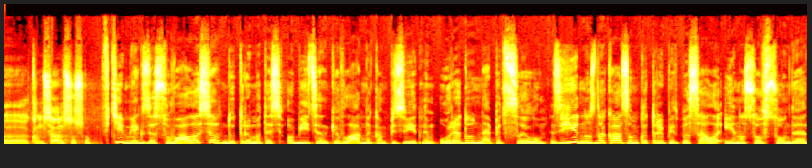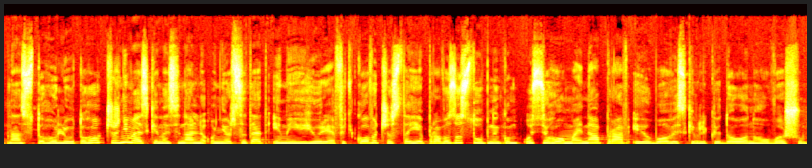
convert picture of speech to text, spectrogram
е, консенсусу. Втім, як з'ясувалося, дотриматись обіцянки владникам підзвітним уряду не під силу. Згідно з наказом, котрий підписала Інна Совсун 19 лютого, Чернівецький національний університет імені Юрія Федьковича стає правозаступником усього майна прав і обов'язків ліквідованого вишу.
